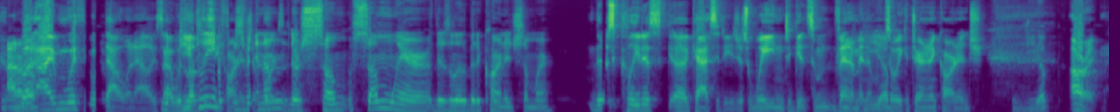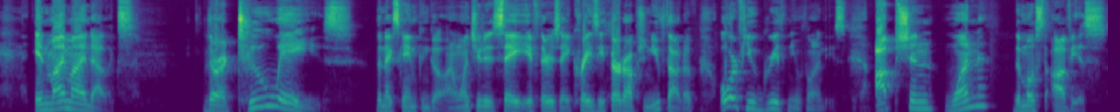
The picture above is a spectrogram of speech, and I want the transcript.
I don't but know. i'm with you with that one alex i would love to see if there's carnage of Venom, course there's some somewhere there's a little bit of Carnage somewhere. there's cletus uh, kasady just waiting to get some venom in him Yep. so he can turn it into carnage Yep. All right. In my mind, Alex, there are two ways the next game can go. I want you to say if there's a crazy third option you've thought of, or if you agree with me with one of these. Option one, the most obvious.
